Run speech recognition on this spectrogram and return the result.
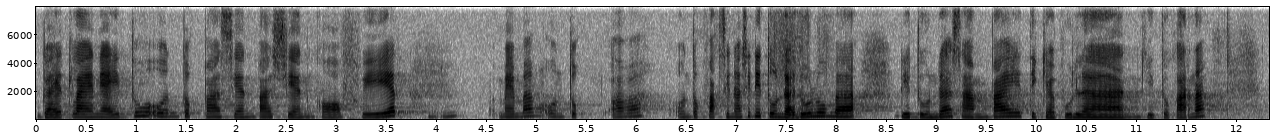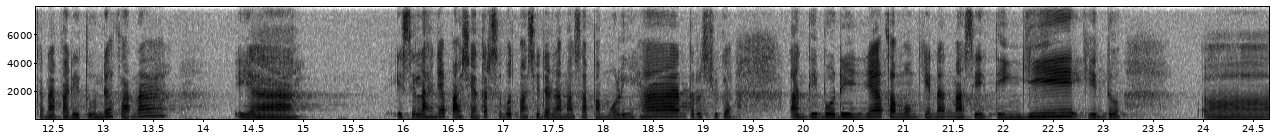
guideline-nya itu untuk pasien-pasien COVID memang untuk apa? Untuk vaksinasi ditunda dulu, Mbak. Ditunda sampai tiga bulan gitu. Karena kenapa ditunda? Karena ya istilahnya pasien tersebut masih dalam masa pemulihan, terus juga antibodinya kemungkinan masih tinggi gitu. Eh,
